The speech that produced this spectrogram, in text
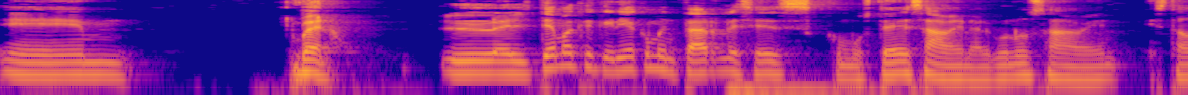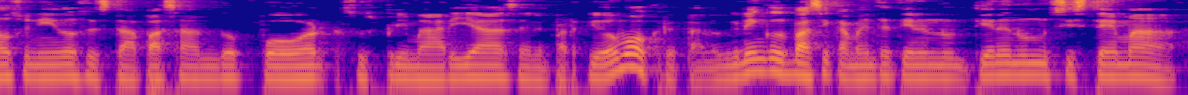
Em, bueno, el tema que quería comentarles es, como ustedes saben, algunos saben, Estados Unidos está pasando por sus primarias en el Partido Demócrata. Los gringos básicamente tienen un, tienen un sistema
